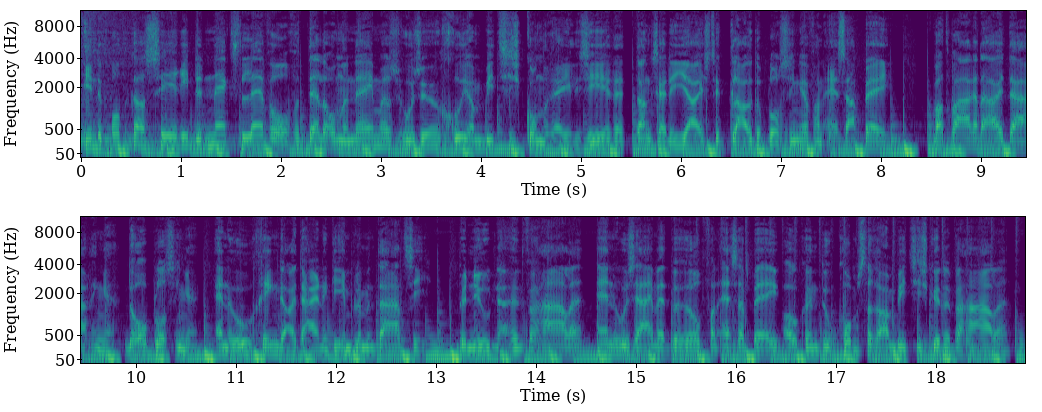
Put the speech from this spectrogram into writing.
In de podcastserie The Next Level vertellen ondernemers hoe ze hun groeiambities konden realiseren dankzij de juiste cloudoplossingen van SAP. Wat waren de uitdagingen, de oplossingen en hoe ging de uiteindelijke implementatie? Benieuwd naar hun verhalen en hoe zij met behulp van SAP ook hun toekomstige ambities kunnen behalen?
